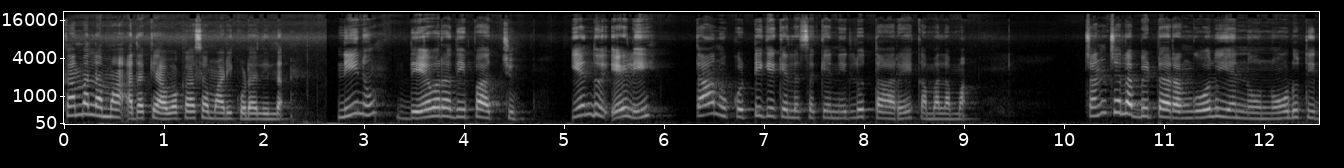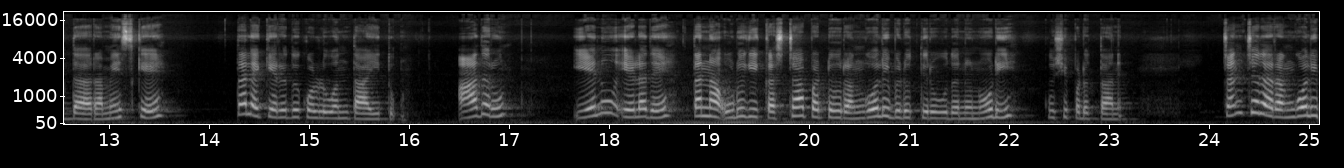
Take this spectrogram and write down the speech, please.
ಕಮಲಮ್ಮ ಅದಕ್ಕೆ ಅವಕಾಶ ಮಾಡಿಕೊಡಲಿಲ್ಲ. ನೀನು ದೇವರ ದೀಪ ಅಚ್ಚು ಎಂದು ಹೇಳಿ ತಾನು ಕೊಟ್ಟಿಗೆ ಕೆಲಸಕ್ಕೆ ನಿಲ್ಲುತ್ತಾರೆ ಕಮಲಮ್ಮ. ಚಂಚಲ ಬಿಟ್ಟ ರಂಗೋಲಿಯನ್ನು ನೋಡುತ್ತಿದ್ದ ರಮೇಶ್ಗೆ ತಲೆ ಕೆರೆದುಕೊಳ್ಳುವಂತಾಯಿತು. ಆದರೂ ಏನೂ ಹೇಳದೆ ತನ್ನ ಹುಡುಗಿ ಕಷ್ಟಪಟ್ಟು ರಂಗೋಲಿ ಬಿಡುತ್ತಿರುವುದನ್ನು ನೋಡಿ ಖುಷಿಪಡುತ್ತಾನೆ. ಚಂಚಲ ರಂಗೋಲಿ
